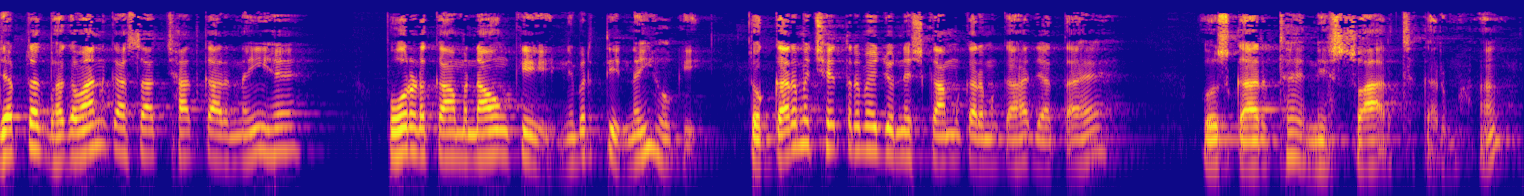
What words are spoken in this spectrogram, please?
जब तक भगवान का साक्षात्कार नहीं है, पूर्ण कामनाओं की निवृत्ति नहीं होगी। तो कर्म क्षेत्र में जो निष्काम कर्म कहा जाता है, उसका अर्थ है निस्वार्थ कर्म। हा?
